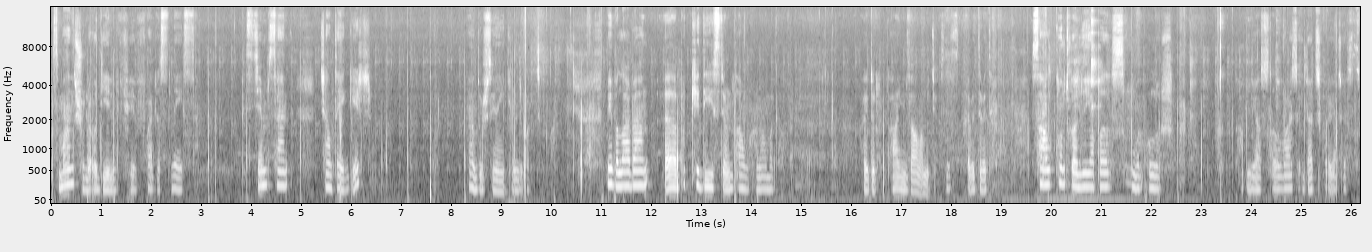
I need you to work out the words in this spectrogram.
O zaman şöyle ödeyelim fi parası neyse. Bizcim sen çantaya gir. Ha, dur senin ilk önce bakacaklar. Merhabalar ben e, bu kediyi istiyorum. Tamam hemen bakalım. Hayır dur daha imzalamayacaksınız. Evet evet. Sağlık kontrolü yapasın mı? Olur. Tabii hastalığı varsa ilaç vereceğiz.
